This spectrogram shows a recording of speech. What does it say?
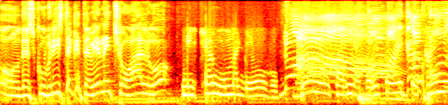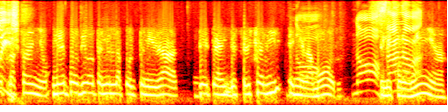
o descubriste que te habían hecho algo. me echaron un mal de ojo. No. Yo no lo sabía, por eso Oh, my es que God, año tras año no he podido tener la oportunidad de, de ser feliz en No. el amor, No. en la Sana, economía,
